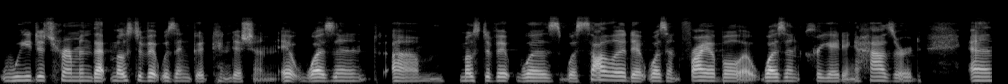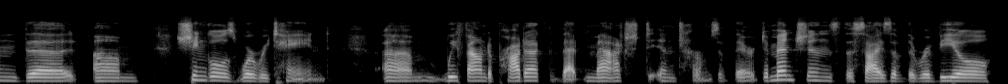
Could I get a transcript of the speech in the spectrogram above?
we determined that most of it was in good condition. It wasn't, um, most of it was, was solid, it wasn't friable, it wasn't creating a hazard, and the um, shingles were retained. Um, we found a product that matched in terms of their dimensions, the size of the reveal,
